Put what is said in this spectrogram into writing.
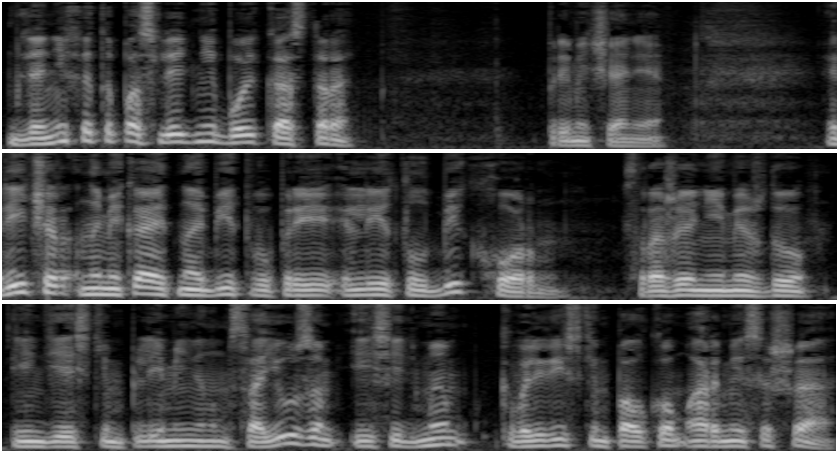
Для них это последний бой Кастера. Примечание. Ричард намекает на битву при Литл Бигхорн, сражение между Индийским племенным союзом и 7-м кавалерийским полком армии США,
